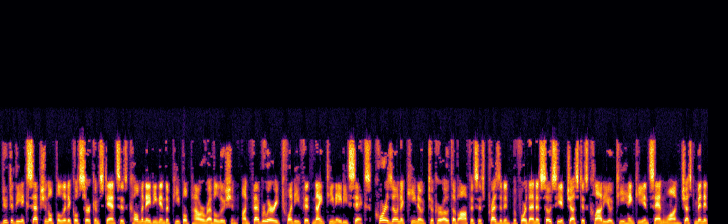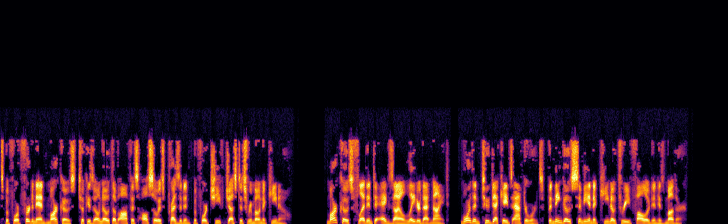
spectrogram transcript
Due to the exceptional political circumstances culminating in the People Power Revolution, on February 25, 1986, Corazon Aquino took her oath of office as president before then Associate Justice Claudio Teehankee in San Juan just minutes before Ferdinand Marcos took his own oath of office also as president before Chief Justice Ramon Aquino. Marcos fled into exile later that night. More than two decades afterwards, Benigno Simeon Aquino III followed in his mother.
